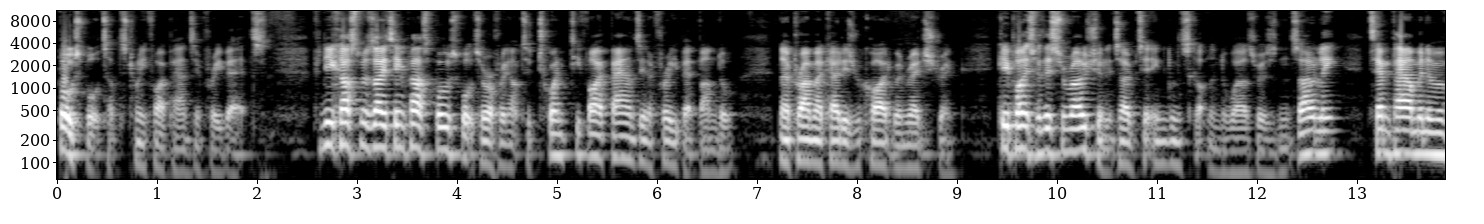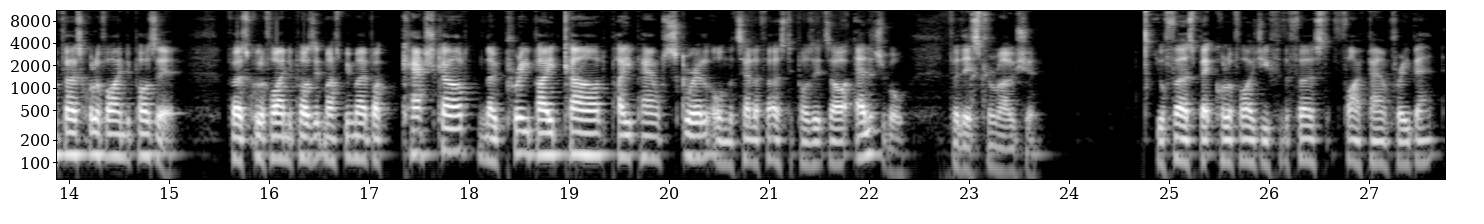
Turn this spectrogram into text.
Boyle Sports up to £25 in free bets. For new customers 18 plus, Boyle Sports are offering up to £25 in a free bet bundle. No promo code is required when registering. Key points for this promotion it's open to England, Scotland, and Wales residents only. £10 minimum first qualifying deposit. First qualifying deposit must be made by cash card. No prepaid card, PayPal, Skrill, or Neteller first deposits are eligible for this promotion. Your first bet qualifies you for the first £5 free bet.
